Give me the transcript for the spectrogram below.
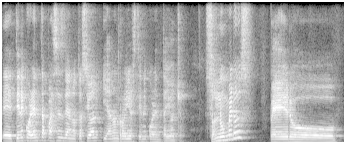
Eh, tiene 40 pases de anotación y Aaron Rodgers tiene 48. Son números, pero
